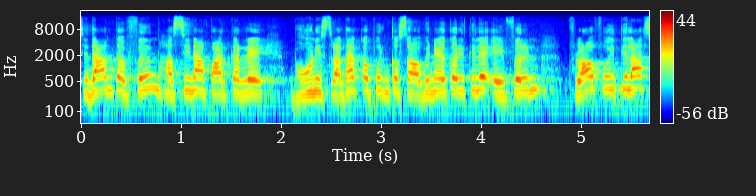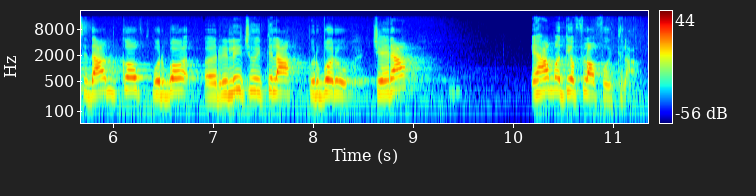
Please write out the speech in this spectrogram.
ସିଦ୍ଧାନ୍ତ ଫିଲ୍ମ ହସିନା ପାର୍କରରେ ଭଉଣୀ ଶ୍ରଦ୍ଧା କପୁରଙ୍କ ସହ ଅଭିନୟ କରିଥିଲେ ଏହି ଫିଲ୍ମ ଫ୍ଲପ୍ ହୋଇଥିଲା ସିଦ୍ଧାନ୍ତଙ୍କ ପୂର୍ବ ରିଲିଜ୍ ହୋଇଥିଲା ପୂର୍ବରୁ ଚେହେରା ଏହା ମଧ୍ୟ ଫ୍ଲପ୍ ହୋଇଥିଲା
